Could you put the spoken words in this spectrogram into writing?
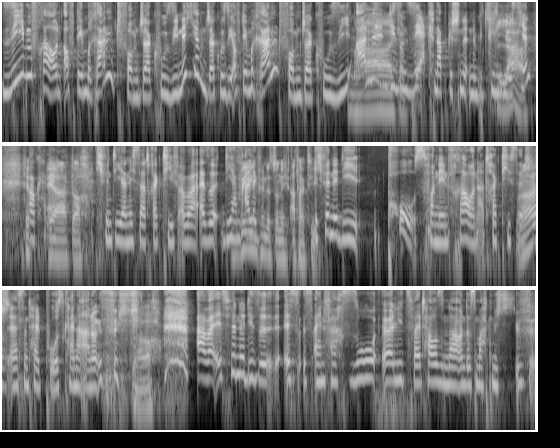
sieben Frauen auf dem Rand vom Jacuzzi, nicht im Jacuzzi, auf dem Rand vom Jacuzzi, Na, alle in diesen glaub- sehr knapp geschnittenen Bikinihöschen? Okay. Ja, doch. Ich finde die ja nicht so attraktiv, aber also die haben Wen alle. findest du nicht attraktiv? Ich finde die Pose von den Frauen attraktiv. Selbstverständlich. Es sind halt Pose, keine Ahnung. Doch. Aber ich finde diese, es ist einfach so early 2000er und das macht mich für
